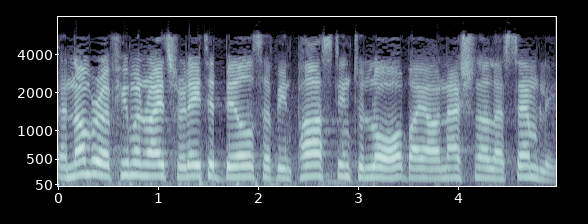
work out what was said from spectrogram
a number of human rights related bills have been passed into law by our National Assembly.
